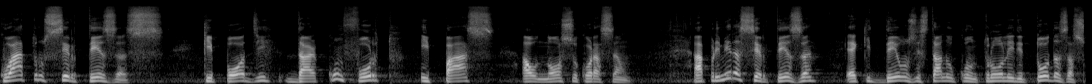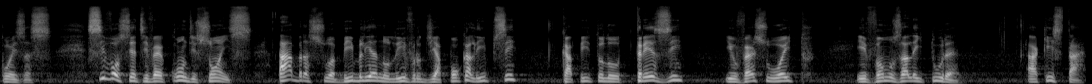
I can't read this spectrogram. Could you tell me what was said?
quatro certezas que pode dar conforto e paz ao nosso coração. A primeira certeza é que Deus está no controle de todas as coisas. Se você tiver condições, abra sua Bíblia no livro de Apocalipse, capítulo 13, e o verso 8, e vamos à leitura. Aqui está.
